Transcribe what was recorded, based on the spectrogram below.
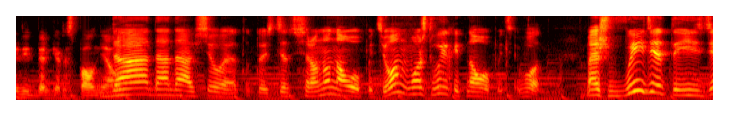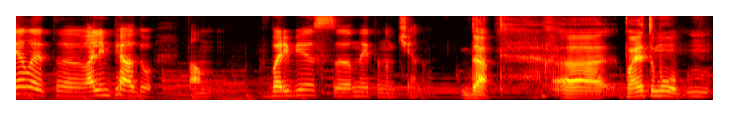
Ридбергер исполнял. Да, да, да, все это. То есть это все равно на опыте. Он может выехать на опыте, вот. Знаешь, выйдет и сделает э, Олимпиаду там в борьбе с э, Нейтаном Ченом. Да. А, поэтому,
